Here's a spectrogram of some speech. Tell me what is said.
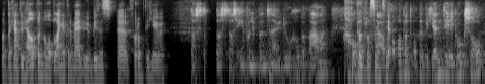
Want dat gaat u helpen om op lange termijn uw business uh, vorm te geven. Dat is, dat, is, dat is een van uw punten, naar uw doelgroep bepalen. 100%. Ja, op, ja. Op, het, op het begin deed ik ook zo.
